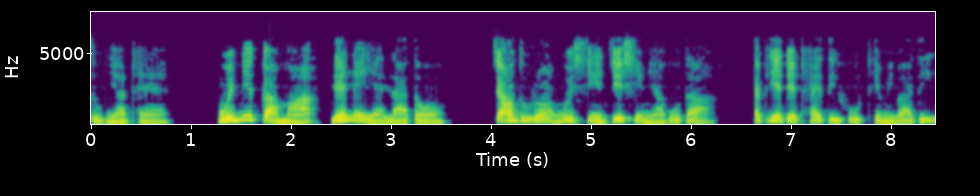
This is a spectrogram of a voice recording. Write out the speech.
သူများထံ ငွေနစ်ကာမ လဲလှယ်ရန်လာသော ကြောင်သူတော်ငွေရှင်ကြေးရှင်များကိုသာ အပြစ်တထိုက်သည်ဟု ထင်မိပါသည်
